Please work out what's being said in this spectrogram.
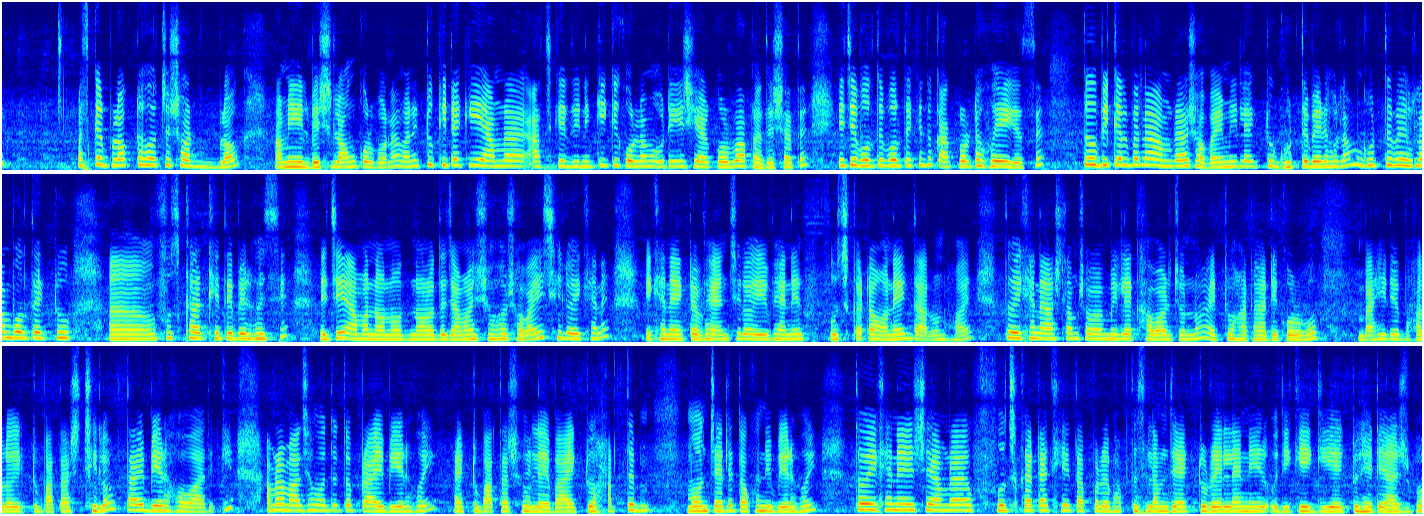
আজকের ব্লগটা হচ্ছে শর্ট ব্লগ। আমি বেশি লং করব না। মানে টুকিটাকি আমরা আজকের দিনে কি কি করলাম ওটাই শেয়ার করব আপনাদের সাথে। এই যে বলতে বলতে কিন্তু কাঁকরোলটা হয়ে গেছে। তো বিকেলবেলা আমরা সবাই মিলে একটু ঘুরতে বের হলাম। ঘুরতে বের হলাম বলতে একটু ফুচকা খেতে বের হয়েছি। এই যে আমার ননদ, ননদের জামাই সহ সবাই ছিল এখানে। এখানে একটা ভ্যান ছিল। এই ভ্যানের ফুচকাটা অনেক দারুণ হয়। তো এখানে আসলাম সবাই মিলে খাওয়ার জন্য। একটু হাঁটাহাঁটি করব। বাহিরে ভালো একটু বাতাস ছিল। তাই বের হওয়া আর কি। আমরা মাঝে মধ্যে তো প্রায় বের হই। একটু বাতাস হলে বা একটু হাঁটতে মন চাইলে তখনই বের হই। তো এখানে এসে আমরা ফুচকাটা খেয়ে তারপরে ভাবতেছিলাম যে একটু রেল লাইনের ওদিকে গিয়ে একটু হেঁটে আসব।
